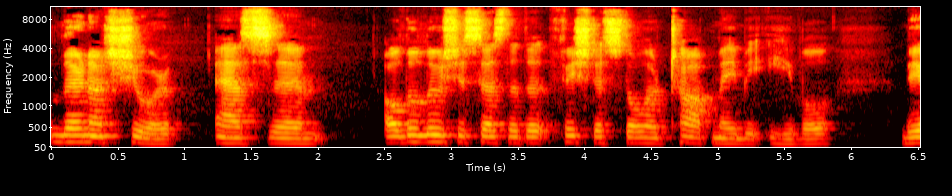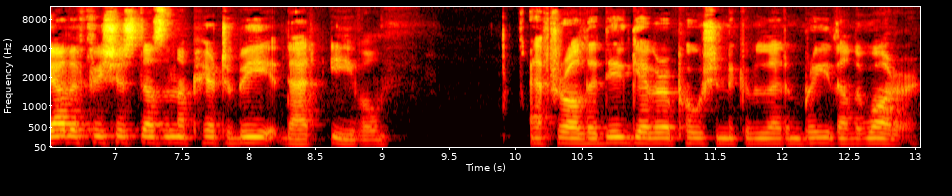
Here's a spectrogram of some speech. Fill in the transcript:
they're not sure. As um, although Lucius says that the fish that stole her top may be evil, the other fishes doesn't appear to be that evil. After all, they did give her a potion that could let him breathe underwater.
